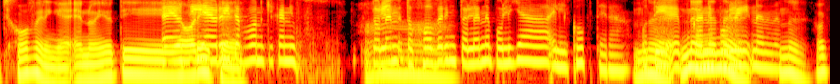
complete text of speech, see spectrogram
It's hovering, ε, εννοεί ότι. Ε, ότι αιωρείται. αιωρείται από πάνω και κάνει. Το, λένε, το Α. hovering το λένε πολύ για ελικόπτερα. Ναι, Ότι ε, που ναι, κάνει ναι, ναι. πολύ. Ναι, ναι, ναι. Ναι, ΟΚ.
